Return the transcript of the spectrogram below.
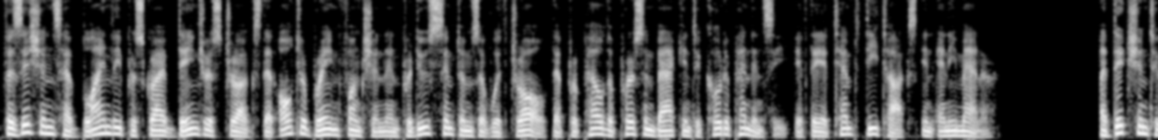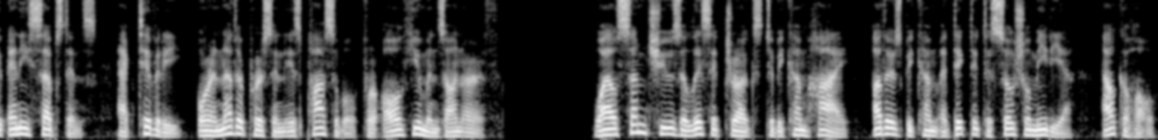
Physicians have blindly prescribed dangerous drugs that alter brain function and produce symptoms of withdrawal that propel the person back into codependency if they attempt detox in any manner. Addiction to any substance, activity, or another person is possible for all humans on Earth. While some choose illicit drugs to become high, others become addicted to social media, alcohol,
